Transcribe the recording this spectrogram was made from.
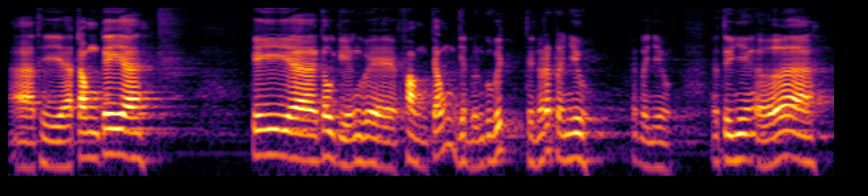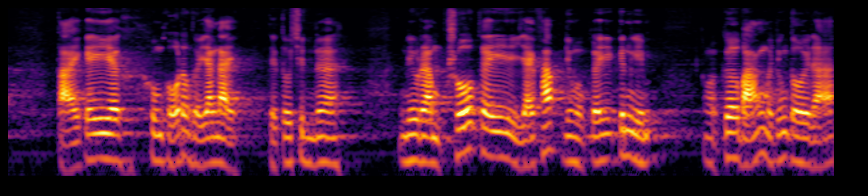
À, thì à, trong cái à, cái à, câu chuyện về phòng chống dịch bệnh Covid thì nó rất là nhiều rất là nhiều. Tuy nhiên ở à, tại cái à, khuôn khổ trong thời gian này thì tôi xin à, nêu ra một số cái giải pháp như một cái kinh nghiệm ờ, cơ bản mà chúng tôi đã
